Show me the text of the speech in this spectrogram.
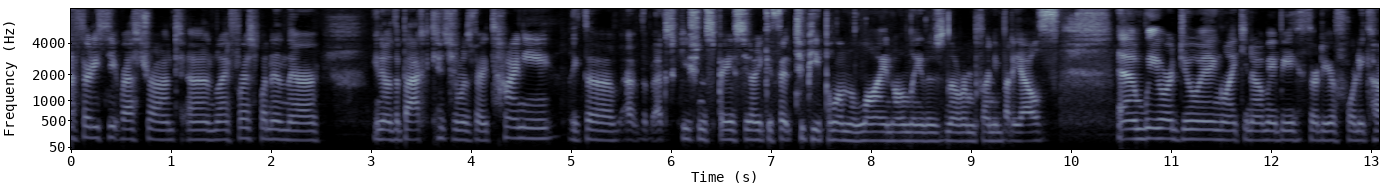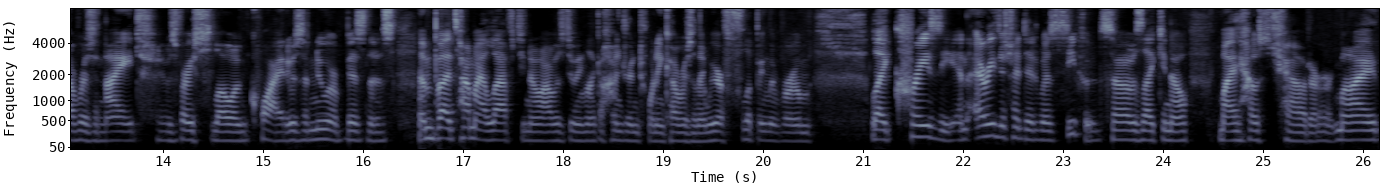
a 30 seat restaurant and when i first went in there you know the back kitchen was very tiny like the uh, the execution space you know you could fit two people on the line only there's no room for anybody else. And we were doing like you know maybe 30 or 40 covers a night. It was very slow and quiet. It was a newer business. And by the time i left you know i was doing like 120 covers and then we were flipping the room like crazy. And every dish i did was seafood. So i was like you know my house chowder my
